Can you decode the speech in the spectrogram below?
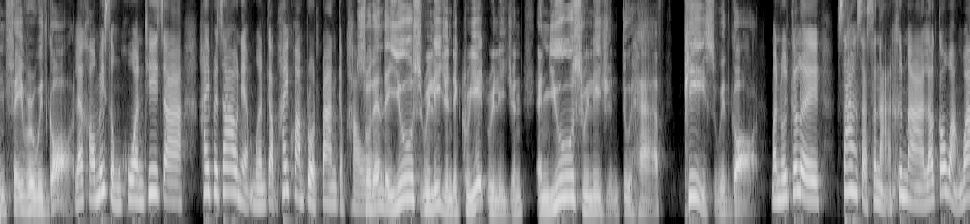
in favor with God. และเขาไม่สมควรที่จะให้พระเจ้าเนี่ยเหมือนกับให้ความโปรดปรานกับเขา So then they use religion, they create religion and use religion to have peace with God. มนุษย์ก็เลยสร้างศาสนาขึ้นมา แล้วก็หวังว่า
